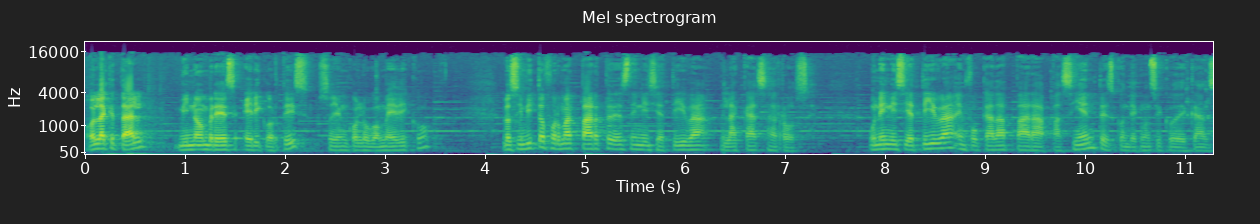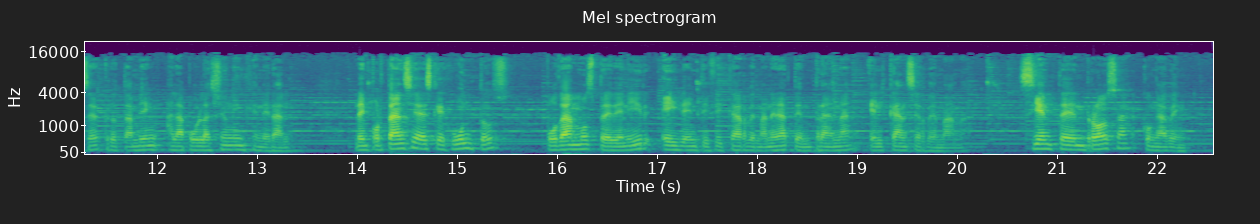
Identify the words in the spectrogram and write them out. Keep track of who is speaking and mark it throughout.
Speaker 1: Hola, ¿qué tal? Mi nombre es Eric Ortiz, soy oncólogo médico. Los invito a formar parte de esta iniciativa La Casa Rosa, una iniciativa enfocada para pacientes con diagnóstico de cáncer, pero también a la población en general. La importancia es que juntos podamos prevenir e identificar de manera temprana el cáncer de mama. Siente en rosa con AVEN.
